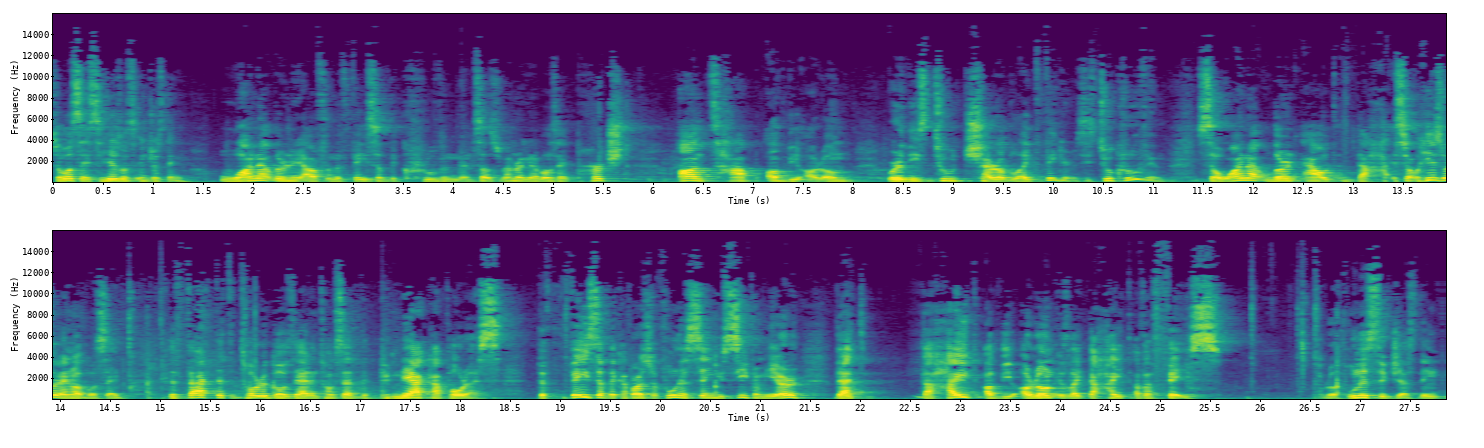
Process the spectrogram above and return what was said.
So we'll say, so here's what's interesting. Why not learn it out from the face of the kruvim themselves? Remember, again, I will say, perched on top of the aron were these two cherub-like figures, these two kruvim. So why not learn out the? So here's what I know. We'll say, the fact that the Torah goes out and talks about the pnei kaporas, the face of the kaporas. Rav is saying, you see from here that the height of the aron is like the height of a face. Rav is suggesting,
